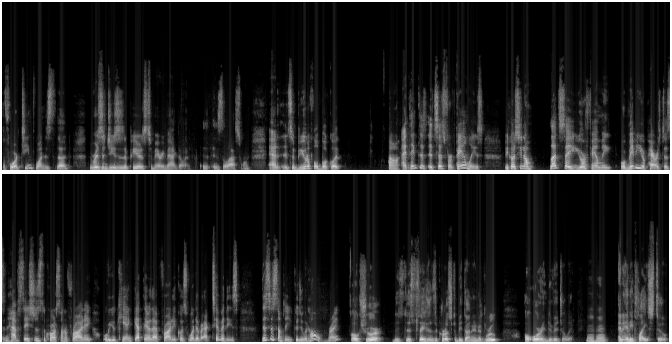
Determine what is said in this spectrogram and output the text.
the fourteenth one is the the risen Jesus appears to Mary Magdalene is, is the last one, and it's a beautiful booklet. Uh, I think this it says for families because you know let's say your family or maybe your parish doesn't have stations of the cross on a Friday or you can't get there that Friday because whatever activities. This is something you could do at home, right? oh, sure. The, the stations of the cross can be done in a group or, or individually. Mm-hmm. and any place too.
